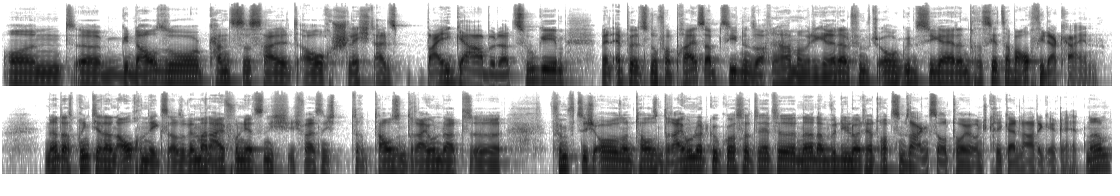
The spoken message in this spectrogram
Und ähm, genauso kannst du es halt auch schlecht als Beigabe dazugeben. Wenn Apple es nur vom Preis abzieht und sagt, ja, machen wir die Geräte halt 50 Euro günstiger, ja, dann interessiert es aber auch wieder keinen. Ne, das bringt ja dann auch nichts. Also wenn mein iPhone jetzt nicht, ich weiß nicht, 1350 Euro, sondern 1300 gekostet hätte, ne, dann würden die Leute ja trotzdem sagen, es ist auch teuer und ich kriege kein Ladegerät. Ne?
